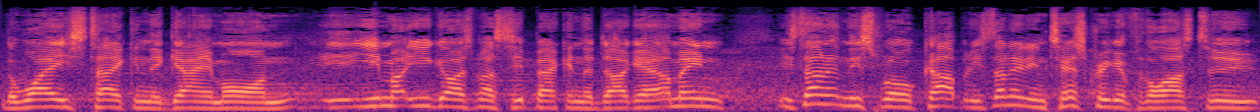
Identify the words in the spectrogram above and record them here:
the way he's taken the game on, you, you, guys must sit back in the dugout. I mean, he's done it in this World Cup, but he's done it in Test cricket for the last two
